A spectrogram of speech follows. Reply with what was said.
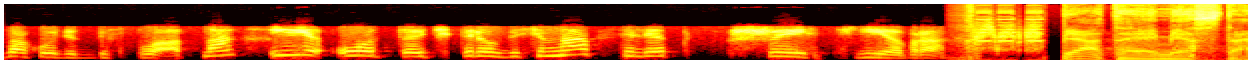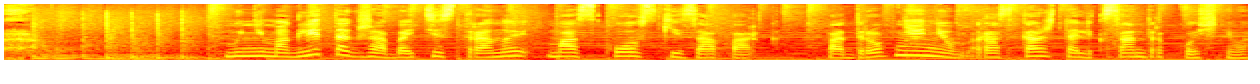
заходят бесплатно. И от 4 до 17 лет 6 евро. Пятое место. Мы не могли также обойти страной московский зоопарк. Подробнее о нем расскажет Александр Кочнева,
